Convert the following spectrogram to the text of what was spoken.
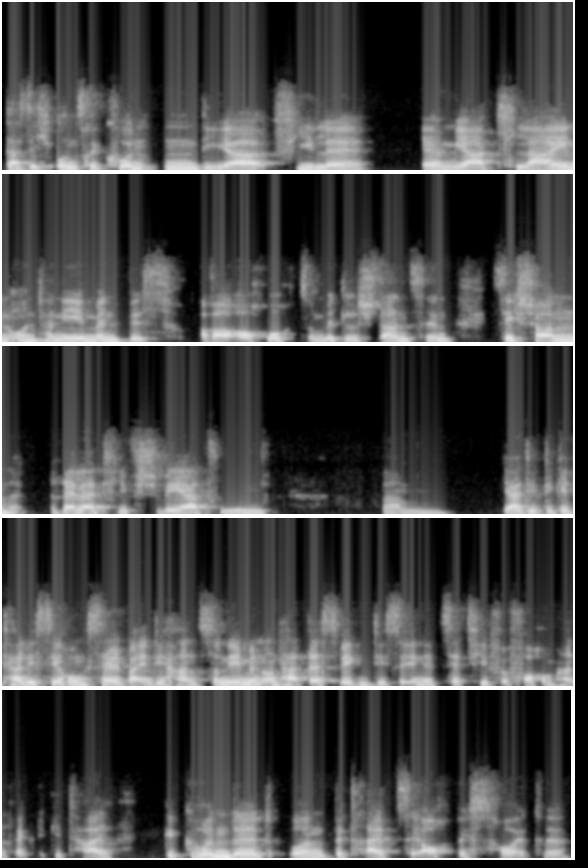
dass sich unsere Kunden, die ja viele ähm, ja, Kleinunternehmen bis aber auch hoch zum Mittelstand sind, sich schon relativ schwer tun, ähm, ja, die Digitalisierung selber in die Hand zu nehmen und hat deswegen diese Initiative Forum Handwerk Digital gegründet und betreibt sie auch bis heute.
